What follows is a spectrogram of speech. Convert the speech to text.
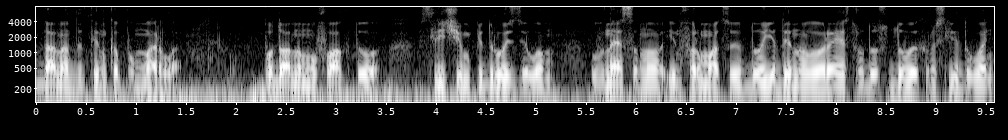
дана дитинка померла. По даному факту слідчим підрозділом внесено інформацію до єдиного реєстру досудових розслідувань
